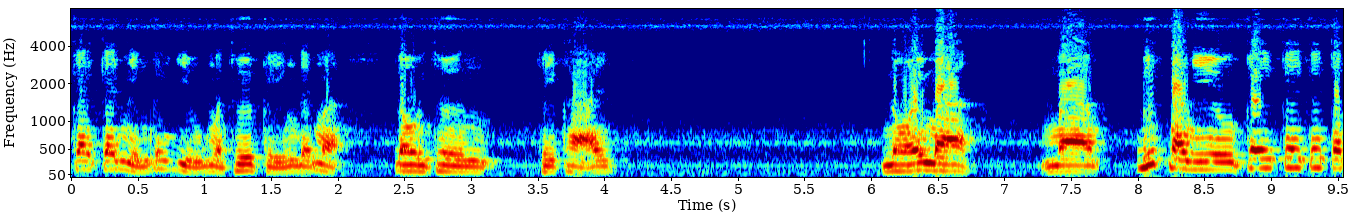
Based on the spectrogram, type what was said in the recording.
cái, cái những cái vụ mà thưa kiện để mà đồi thường thiệt hại. Nội mà mà biết bao nhiêu cái cái cái, cái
